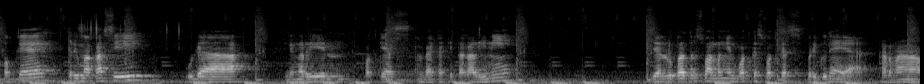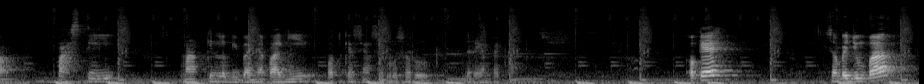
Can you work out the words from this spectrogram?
Oke, terima kasih udah dengerin podcast MPK kita kali ini. Jangan lupa terus pantengin podcast-podcast berikutnya ya, karena pasti makin lebih banyak lagi podcast yang seru-seru dari MPK. Oke, sampai jumpa.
